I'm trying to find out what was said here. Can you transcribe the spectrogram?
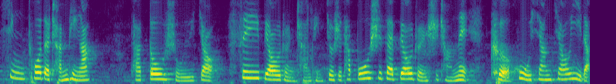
信托的产品啊，它都属于叫非标准产品，就是它不是在标准市场内可互相交易的，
